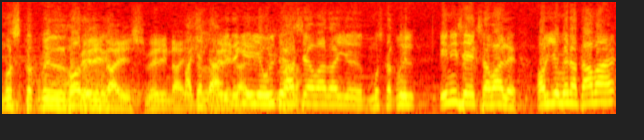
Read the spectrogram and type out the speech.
मुस्तकबिल बहुत वेरी नाइस वेरी नाइस ये देखिए ये उल्टे हाथ से आवाज़ आई है मुस्तकबिल इन्हीं से एक सवाल है। और ये मेरा दावा है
